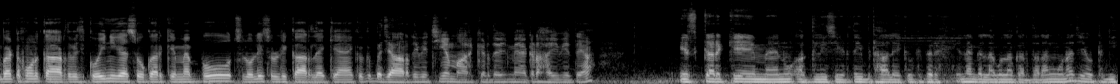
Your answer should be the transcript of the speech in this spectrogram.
ਬਟ ਹੁਣ ਕਾਰ ਦੇ ਵਿੱਚ ਕੋਈ ਨਹੀਂ ਗਿਆ ਸੋ ਕਰਕੇ ਮੈਂ ਬਹੁਤ ਸਲੋਲੀ ਸਲੋਲੀ ਕਾਰ ਲੈ ਕੇ ਆਇਆ, ਕਿਉਂਕਿ ਬਾਜ਼ਾਰ ਦੇ ਵਿੱਚ ਹੀ ਆ ਮਾਰਕੀਟ ਦੇ ਵਿੱਚ, ਮੈਂ ਕਿਹੜਾ ਹਾਈਵੇ ਤੇ ਆ। ਇਸ ਕਰਕੇ ਮੈਂ ਇਹਨੂੰ ਅਗਲੀ ਸੀਟ ਤੇ ਹੀ ਬਿਠਾ ਲਿਆ, ਕਿਉਂਕਿ ਫਿਰ ਇਹਨਾਂ ਗੱਲਾਂ ਗੁੱਲਾਂ ਕਰਦਾ ਰਹਾਂਗਾ ਨਾ, ਜੇ ਉੱਠ ਗਈ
